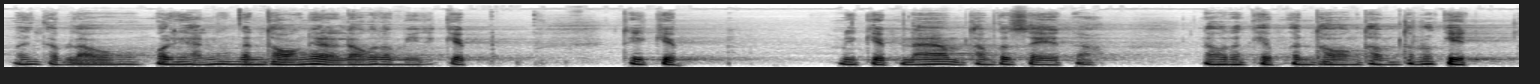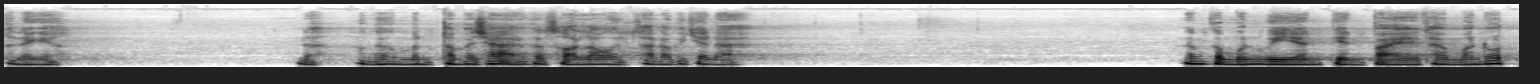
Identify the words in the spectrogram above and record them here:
เหมือนกับเราบริหารเงินทองเนี่ยเราก็ต้องมีเก็บที่เก็บ มีเก็บน้ำทำเกษตรเราก็ต้องเก็บเงินทองทำธุรกิจอะไรเงี้ยนะมันก็มันธรรมชาติก็สอนเราถ้าเราพิจารณาน้ำก็หมุนเวียนเปลี่ยนไปถ้ามนุษย์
